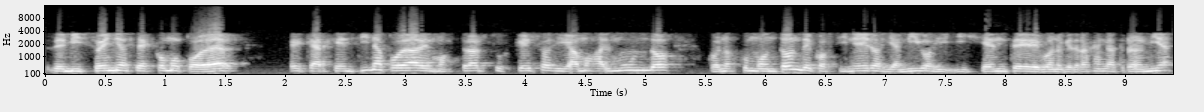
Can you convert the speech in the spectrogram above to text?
de mis sueños es como poder eh, que Argentina pueda demostrar sus quesos, digamos, al mundo, conozco un montón de cocineros y amigos y, gente, bueno, que trabaja en gastronomía,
